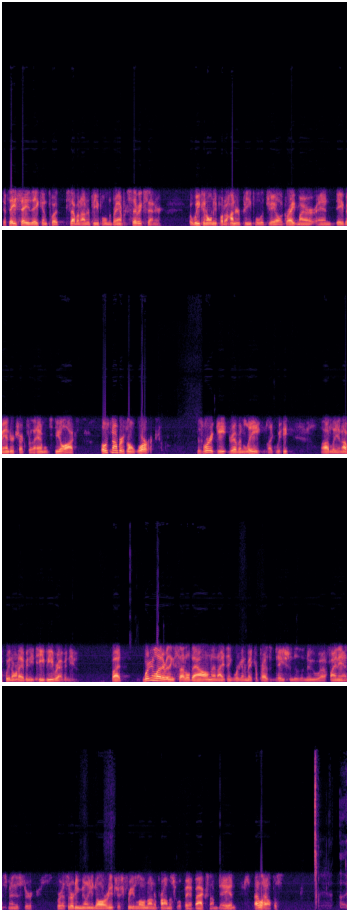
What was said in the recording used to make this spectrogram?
if they say they can put 700 people in the Brantford Civic Center, but we can only put 100 people at jail. Greitmeyer and Dave Andreychuk for the Hamilton Steelhawks. Those numbers don't work because we're a gate-driven league. Like we, oddly enough, we don't have any TV revenue, but we're going to let everything settle down, and I think we're going to make a presentation to the new uh, finance minister for a $30 million interest-free loan on a promise we'll pay it back someday, and that'll help us. Uh,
